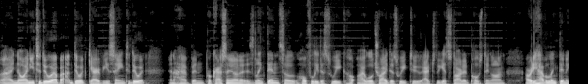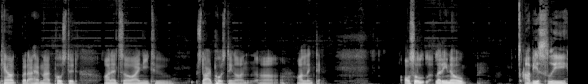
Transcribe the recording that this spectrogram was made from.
I know I need to do about do it. Gary Vee is saying to do it, and I have been procrastinating on it. Is LinkedIn. So hopefully this week I will try this week to actually get started posting on. I already have a LinkedIn account, but I have not posted on it. So I need to start posting on uh, on LinkedIn. Also, letting you know, obviously,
